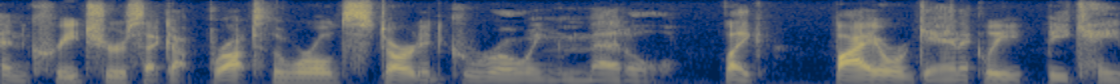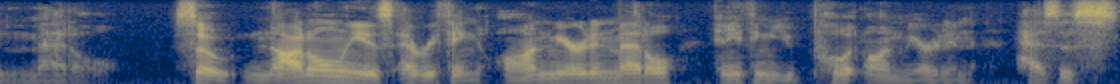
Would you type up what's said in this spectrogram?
and creatures that got brought to the world started growing metal, like bioorganically became metal. So not only is everything on Mirrodin metal, anything you put on Mirrodin has this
